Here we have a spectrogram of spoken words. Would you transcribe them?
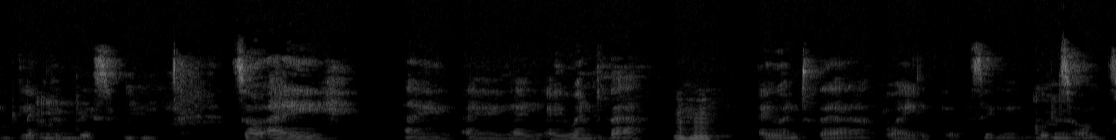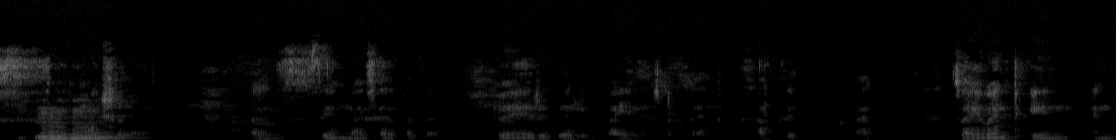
neglected Mhm. this. So I I, I I I went there. Mhm. I went there while they were singing good Mhm. songs, so Mhm. emotional. I was seeing myself as a very, very violent offender, something like that. So I went in and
